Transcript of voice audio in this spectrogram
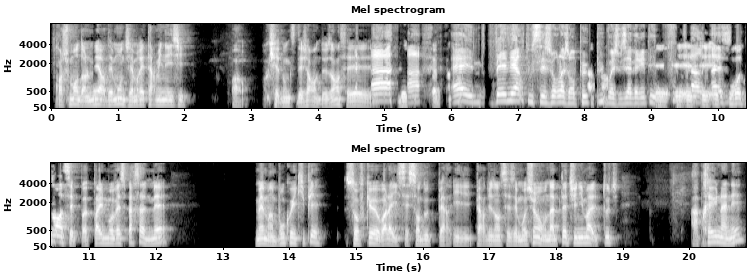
Franchement, dans le meilleur des mondes, j'aimerais terminer ici. Wow. Ok, donc déjà en deux ans, c'est. Ah, ah, hey, vénère tous ces jours-là, j'en peux plus. Moi, je vous dis la vérité. Et, pour autant, c'est pas, une mauvaise personne, mais même un bon coéquipier. Sauf que voilà, il s'est sans doute perdu dans ses émotions. On a peut-être une image. Toute... Après une année,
